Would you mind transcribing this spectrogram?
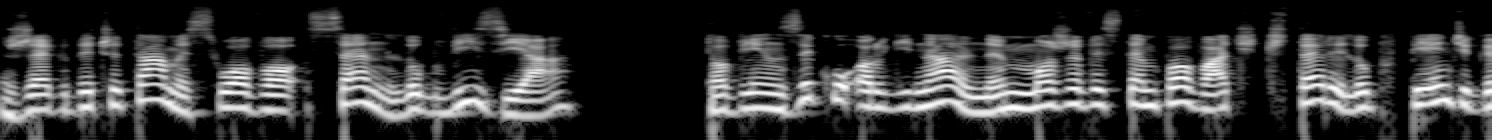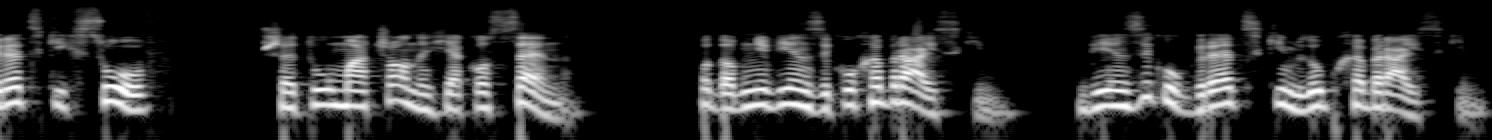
że gdy czytamy słowo sen lub wizja, to w języku oryginalnym może występować cztery lub pięć greckich słów przetłumaczonych jako sen, podobnie w języku hebrajskim, w języku greckim lub hebrajskim.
